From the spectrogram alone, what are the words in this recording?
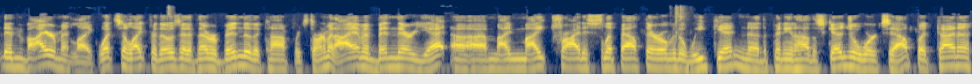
the environment like? What's it like for those that have never been to the conference tournament? I haven't been there yet. Um, I might try to slip out there over the weekend, uh, depending on how the schedule works out. But kind of,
